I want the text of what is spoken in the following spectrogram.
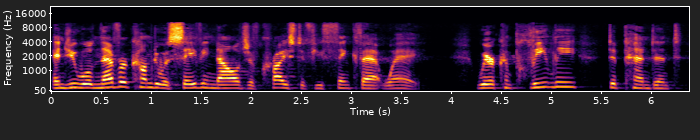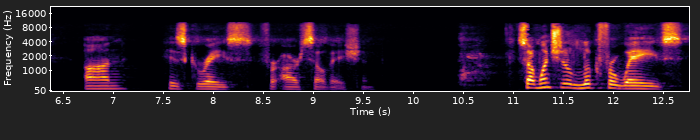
And you will never come to a saving knowledge of Christ if you think that way. We are completely dependent on His grace for our salvation. So I want you to look for ways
